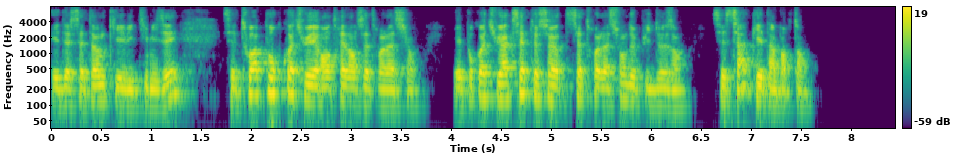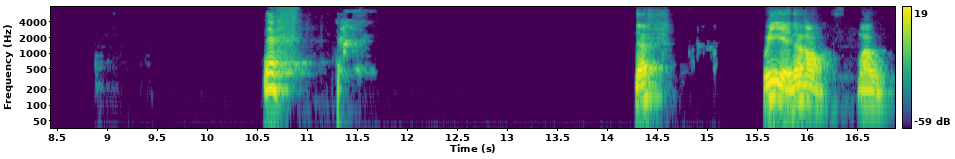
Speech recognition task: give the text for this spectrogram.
et de cet homme qui est victimisé. C'est toi pourquoi tu es rentré dans cette relation et pourquoi tu acceptes cette relation depuis deux ans. C'est ça qui est important. Neuf. Neuf? Oui, et neuf ans. Waouh.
